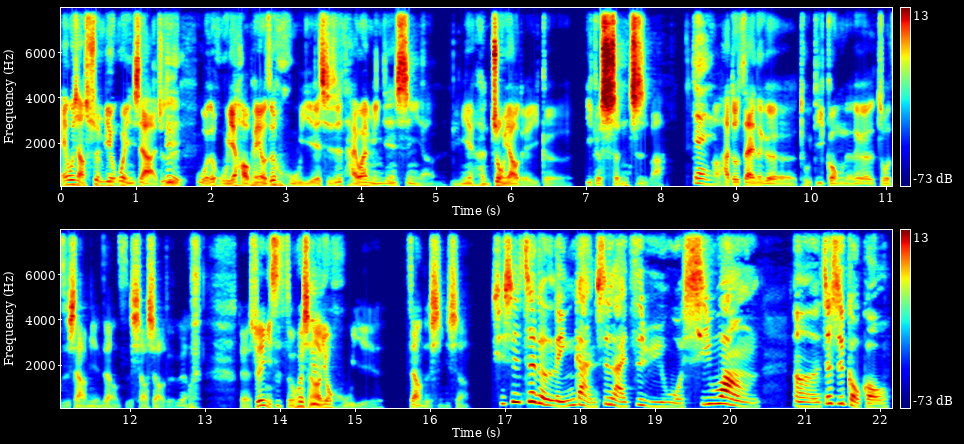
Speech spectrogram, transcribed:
哎、欸，我想顺便问一下，就是我的虎爷好朋友，嗯、这虎爷其实台湾民间信仰里面很重要的一个一个神祇吧？对，哦，他都在那个土地公的那个桌子下面，这样子小小的这样子。对，所以你是怎么会想要用虎爷这样的形象？嗯、其实这个灵感是来自于我希望，呃，这只狗狗。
